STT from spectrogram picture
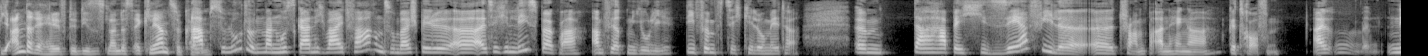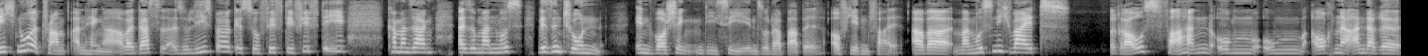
die andere Hälfte dieses Landes erklären zu können. Absolut und man muss gar nicht weit fahren. Zum Beispiel, äh, als ich in Leesburg war am 4. Juli, die 50 Kilometer. Ähm, da habe ich sehr viele äh, Trump-Anhänger getroffen. Also nicht nur Trump-Anhänger, aber das, also Leesburg ist so 50-50, kann man sagen. Also man muss, wir sind schon in Washington DC in so einer Bubble, auf jeden Fall. Aber man muss nicht weit rausfahren, um, um auch eine andere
